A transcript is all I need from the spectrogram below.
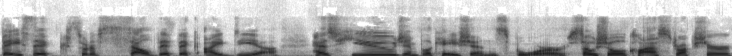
basic sort of salvific idea has huge implications for social class structure,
